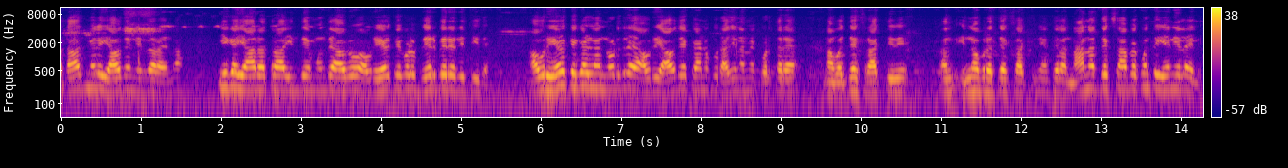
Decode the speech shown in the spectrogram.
ಅದಾದ್ಮೇಲೆ ಯಾವುದೇ ನಿರ್ಧಾರ ಇಲ್ಲ. ಈಗ ಯಾರ ಹತ್ರ ಹಿಂದೆ ಮುಂದೆ ಅವರು, ಅವ್ರ ಹೇಳಿಕೆಗಳು ಬೇರೆ ಬೇರೆ ರೀತಿ ಇದೆ. ಅವ್ರ ಹೇಳಿಕೆಗಳನ್ನ ನೋಡಿದ್ರೆ ಅವ್ರು ಯಾವುದೇ ಕಾರಣಕ್ಕೂ ರಾಜೀನಾಮೆ ಕೊಡ್ತಾರೆ. ನಾವು ಅಧ್ಯಕ್ಷರಾಗ್ತೀವಿ ಅಂತ ಇನ್ನೊಬ್ರು ಅಧ್ಯಕ್ಷ ಆಗ್ತೀನಿ ಅಂತೆಲ್ಲ ನಾನು ಅಧ್ಯಕ್ಷ ಆಗಬೇಕು ಅಂತ ಏನಿಲ್ಲ ಇಲ್ಲಿ.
